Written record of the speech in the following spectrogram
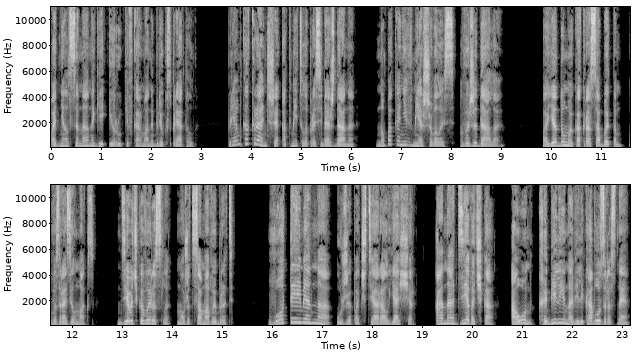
Поднялся на ноги и руки в карманы брюк спрятал. Прям как раньше, отметила про себя Ждана, но пока не вмешивалась, выжидала. «А я думаю как раз об этом», — возразил Макс. «Девочка выросла, может сама выбрать». «Вот именно!» — уже почти орал ящер. «Она девочка, а он кабелина великовозрастная.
